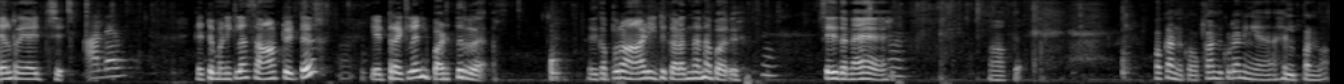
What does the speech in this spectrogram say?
ஏழரை ஆயிடுச்சு. எட்டு மணிக்கெலாம் சாப்பிட்டுட்டு எட்டரைக்கெலாம் நீ படுத்துடுற. இதுக்கப்புறம் ஆடிட்டு கடந்தானே பாரு. சரி தானே ஓகே. உக்காந்துக்கோ உட்காந்து கூட நீங்கள் ஹெல்ப் பண்ணலாம்.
